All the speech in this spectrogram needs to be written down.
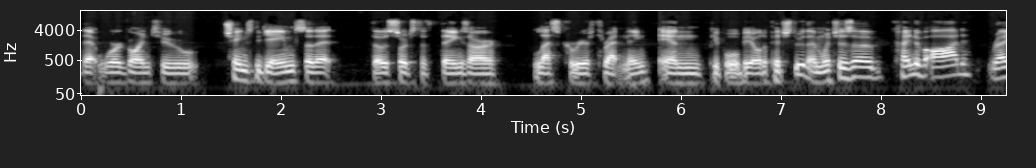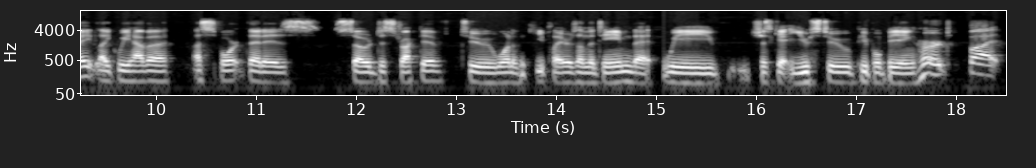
that we're going to change the game so that those sorts of things are less career threatening and people will be able to pitch through them, which is a kind of odd, right? Like we have a, a sport that is so destructive to one of the key players on the team that we just get used to people being hurt, but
